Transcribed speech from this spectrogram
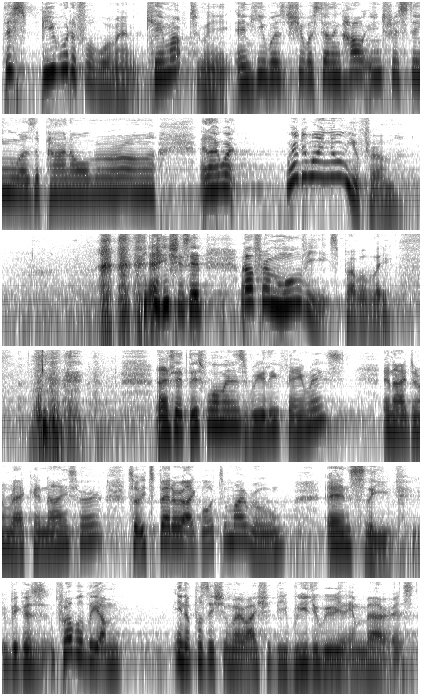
This beautiful woman came up to me, and he was, she was telling how interesting was the panel. And I went, where do I know you from? and she said, well, from movies, probably. and I said, this woman is really famous? and I don't recognize her. So it's better I go to my room and sleep because probably I'm in a position where I should be really, really embarrassed.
